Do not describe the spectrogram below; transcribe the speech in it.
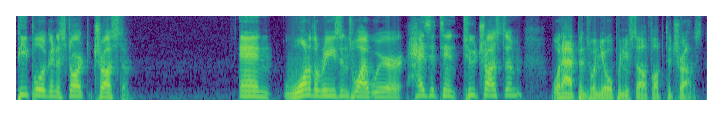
people are going to start to trust them. And one of the reasons why we're hesitant to trust them, what happens when you open yourself up to trust?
